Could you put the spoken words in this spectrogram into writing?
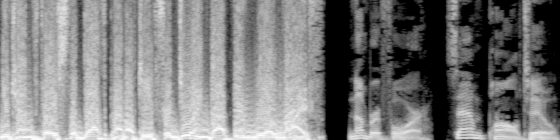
You can face the death penalty for doing that in real life. Number 4, Sam Paul 2.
